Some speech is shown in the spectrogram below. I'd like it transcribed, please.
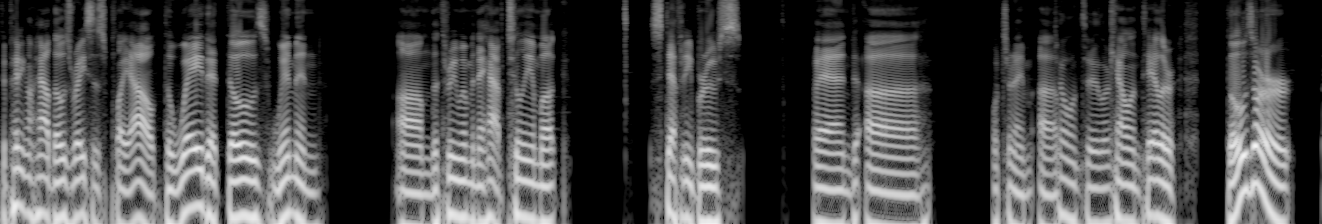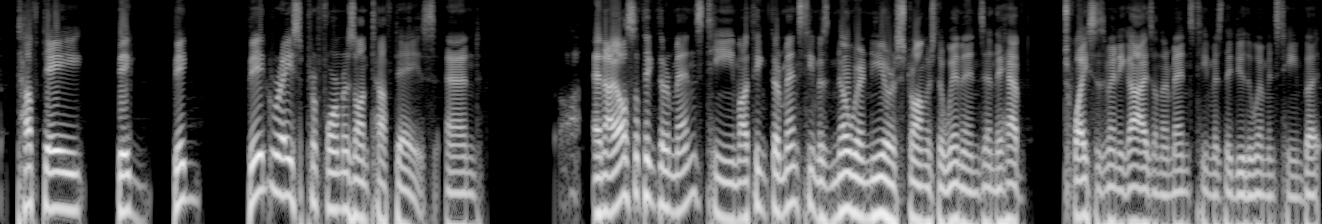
depending on how those races play out, the way that those women, um, the three women they have, Tuliamuk, Stephanie Bruce, and uh, what's her name, uh, Kellen Taylor. Kellen Taylor, those are tough day, big, big, big race performers on tough days, and uh, and I also think their men's team. I think their men's team is nowhere near as strong as their women's, and they have twice as many guys on their men's team as they do the women's team. But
